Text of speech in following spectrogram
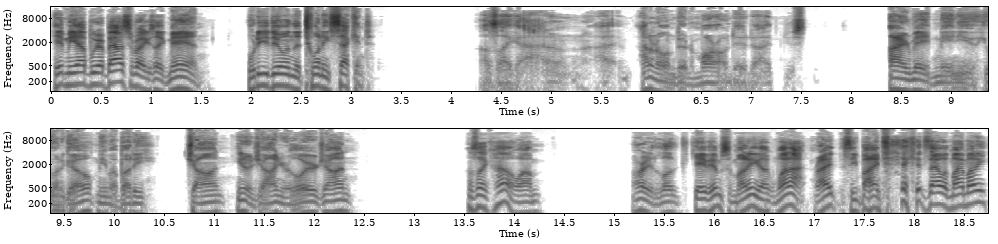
hit me up. We were at basketball. He's like, "Man, what are you doing the twenty second? I was like, "I don't, I, I don't know what I'm doing tomorrow, dude. I just Iron Maiden, me and you. You want to go? Me and my buddy John. You know John, your lawyer, John. I was like, "Oh, um, already lo- gave him some money. Like, why not? Right? Is he buying tickets now with my money?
